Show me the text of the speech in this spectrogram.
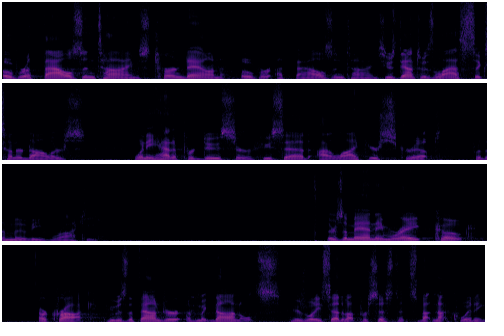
over a thousand times, turned down over a thousand times. He was down to his last $600 when he had a producer who said, I like your script for the movie Rocky. There's a man named Ray Koch or Kroc, who was the founder of McDonald's, here's what he said about persistence, about not quitting.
